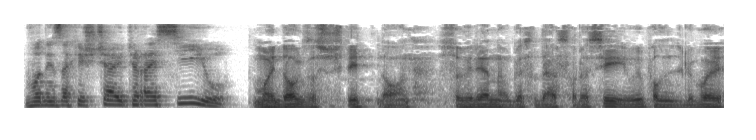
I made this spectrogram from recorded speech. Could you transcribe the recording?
вони захищають Росію. Мой долг защитить Дон, суверенного государства России и выполнить любой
